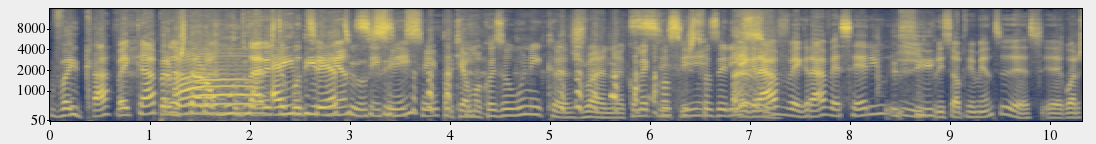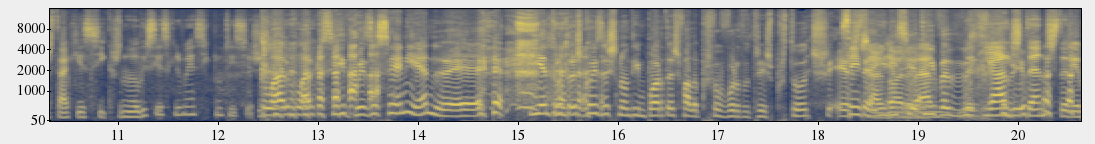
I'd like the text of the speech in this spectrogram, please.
veio cá Veio cá para para mostrar ao mundo este em direto. Sim, Sim, sim, porque é uma coisa única, Joana. Como é que Sim, conseguiste sim. fazer isso? É grave, é grave, é sério e Sim. por isso, obviamente, é- agora está aqui a SIC jornalista e a seguir vem a SIC Notícias. Claro, claro que sim. Depois a CNN. é. E entre outras coisas, se não te importas, fala por favor do 3 por Todos. Esta Sim, já agora. iniciativa de Daqui a rádio. instantes estaremos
